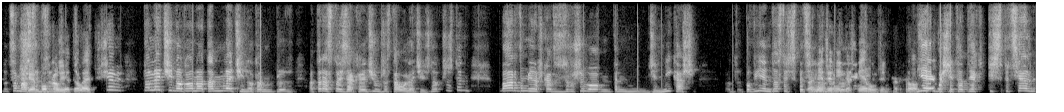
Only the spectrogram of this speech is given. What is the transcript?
no co ma z tym pompuje, zrobić? to leci. Się, to leci, no to ona tam leci, no tam, a teraz ktoś zakręcił, przestało lecieć, no przecież to bardzo mnie na przykład wzruszyło, ten dziennikarz powinien dostać No specjalną nie dziennikarz, nie mów dziennikarz, proszę. Nie, właśnie to jakiś specjalny.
